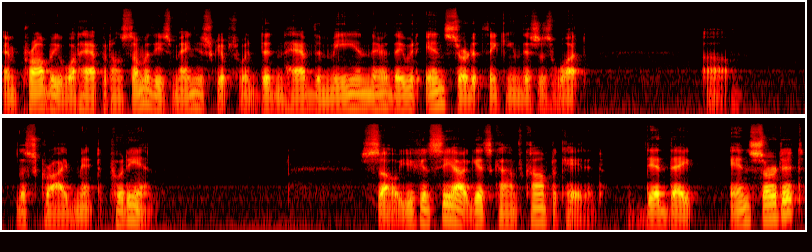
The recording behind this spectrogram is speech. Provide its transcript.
and probably what happened on some of these manuscripts when didn't have the me in there, they would insert it thinking this is what uh, the scribe meant to put in. So you can see how it gets kind of complicated. Did they insert it?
